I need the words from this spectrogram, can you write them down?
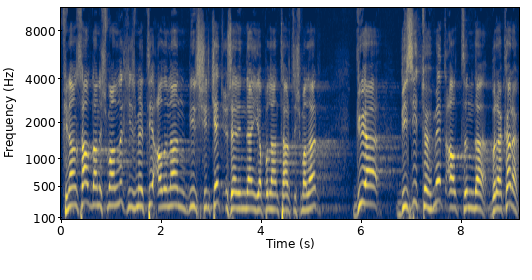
finansal danışmanlık hizmeti alınan bir şirket üzerinden yapılan tartışmalar güya bizi töhmet altında bırakarak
